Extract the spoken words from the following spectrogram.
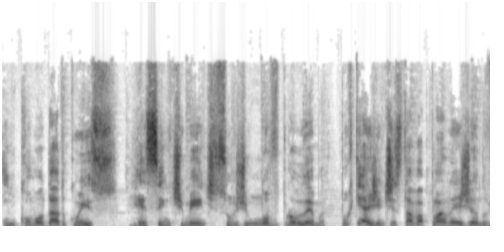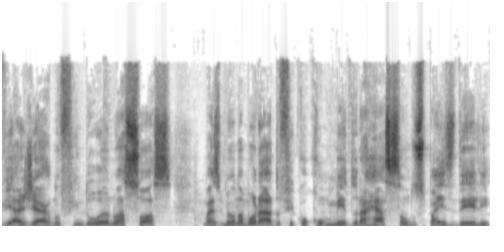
incomodado com isso. Recentemente surgiu um novo problema, porque a gente estava planejando viajar no fim do ano a sós, mas meu namorado ficou com medo da reação dos pais dele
